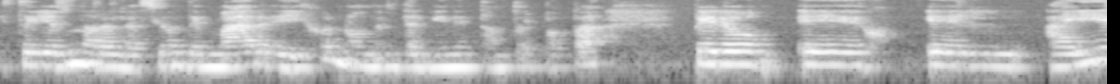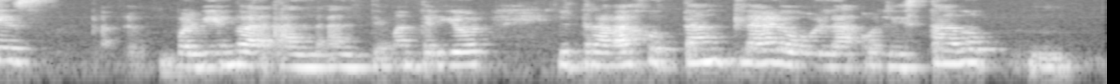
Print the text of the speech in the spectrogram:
Esto ya es una relación de madre e hijo, no, interviene tanto el papá, pero eh, el, ahí es, volviendo al tema anterior, el trabajo tan claro o, la, o el estado mm,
